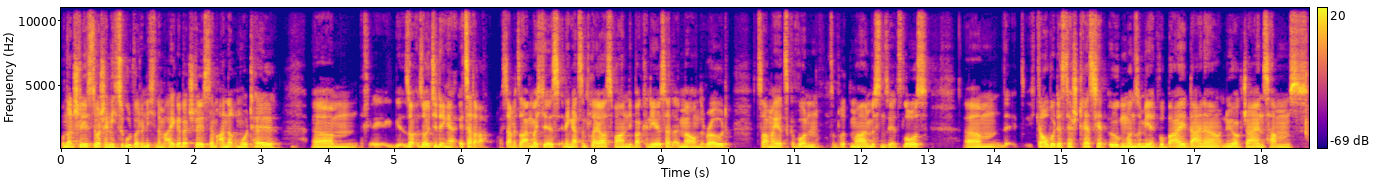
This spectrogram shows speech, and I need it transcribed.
und dann schläfst du wahrscheinlich nicht so gut, weil du nicht in einem eigenen Bett schläfst, einem anderen Hotel. Ähm, so, solche Dinge, etc. Was ich damit sagen möchte, ist, in den ganzen Playoffs waren die Buccaneers halt immer on the road. Zweimal jetzt gewonnen, zum dritten Mal müssen sie jetzt los. Ähm, ich glaube, dass der Stress jetzt irgendwann summiert. Wobei deine New York Giants haben es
